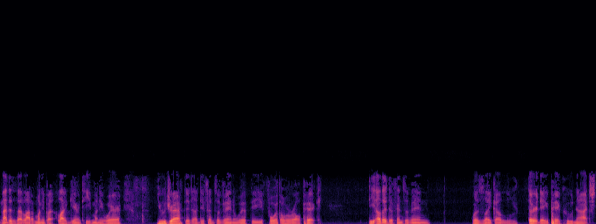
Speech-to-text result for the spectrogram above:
Not just a lot of money, but a lot of guaranteed money. Where you drafted a defensive end with the fourth overall pick. The other defensive end was like a third day pick who notched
